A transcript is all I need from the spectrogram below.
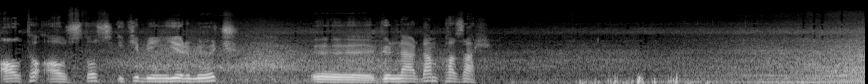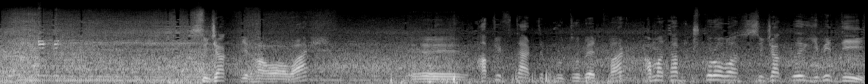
6 Ağustos 2023 ee, günlerden pazar. Sıcak bir hava var. Ee, hafif tertip rutubet var ama tabii Çukurova sıcaklığı gibi değil.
